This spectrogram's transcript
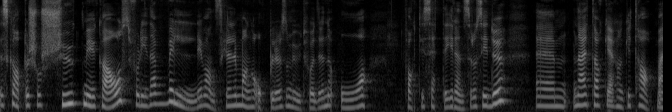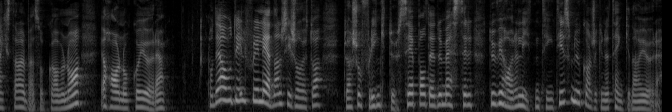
Det skaper så sjukt mye kaos fordi det er veldig vanskelig, eller mange opplever det som utfordrende, å faktisk sette grenser og si du, eh, nei takk, jeg kan ikke ta på meg ekstra arbeidsoppgaver nå. Jeg har nok å gjøre. Og det er av og til fordi lederen sier sånn, vet du hva, du er så flink, du. Se på alt det du mestrer. Du, vi har en liten ting til som du kanskje kunne tenke deg å gjøre.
